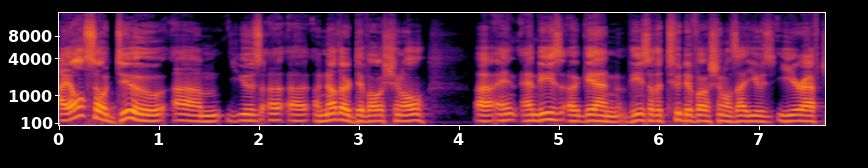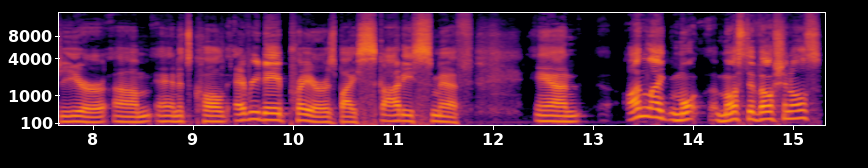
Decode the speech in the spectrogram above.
I also do um, use a, a, another devotional. Uh, and, and these, again, these are the two devotionals I use year after year. Um, and it's called Everyday Prayers by Scotty Smith. And unlike mo- most devotionals,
